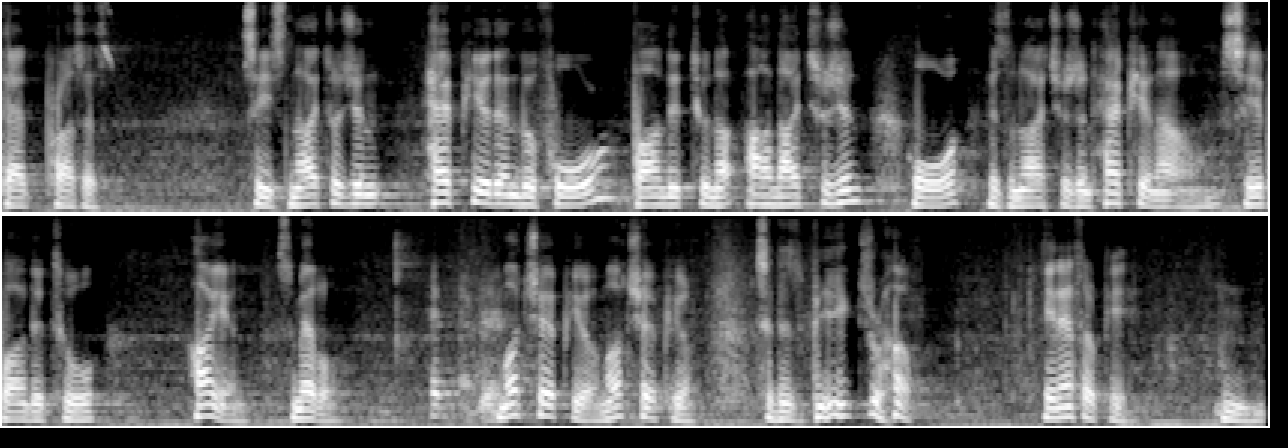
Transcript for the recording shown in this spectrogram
that process. See, is nitrogen happier than before, bonded to uh, nitrogen, or is the nitrogen happier now, See, bonded to iron, it's metal? Much happier, much happier. So there's big drop in enthalpy. Hmm.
